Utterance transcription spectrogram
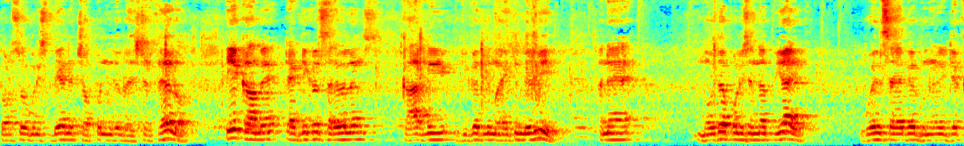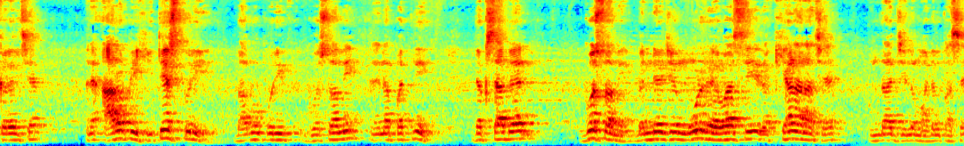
ત્રણસો ઓગણીસ બે અને ચોપન મુજબ રજિસ્ટર થયેલો. એ કામે ટેકનિકલ સર્વેલન્સ કારની વિગતની માહિતી મેળવી અને મૌધા પોલીસ સ્ટેશનના પીઆઈ ગોયલ સાહેબે ગુનાની અટેક કરેલ છે. અને આરોપી હિતેશપુરી બાબુપુરી ગોસ્વામી અને એના પત્ની દક્ષાબેન ગોસ્વામી. બંને જે મૂળ રહેવાસી રખિયાણાના છે, અમદાવાદ જિલ્લો માડલ પાસે.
